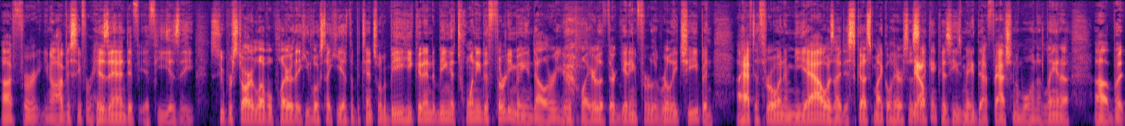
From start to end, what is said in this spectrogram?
Uh, for you know, obviously for his end, if if he is a superstar level player that he looks like he has the potential to be, he could end up being a 20 to 30 million dollar a year yeah. player that they're getting for really cheap. And I have to throw in a meow as I discuss Michael Harris a meow. second because he's made that fashionable in Atlanta. Uh, but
